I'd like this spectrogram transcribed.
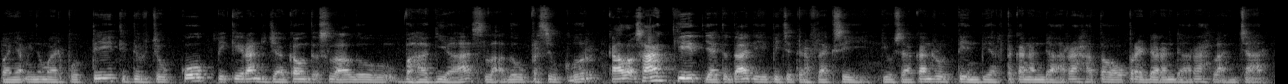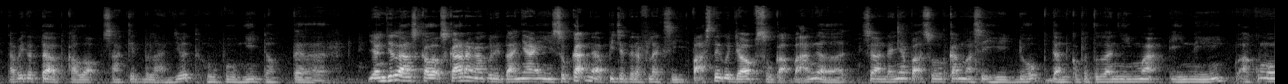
Banyak minum air putih, tidur cukup, pikiran dijaga untuk selalu bahagia, selalu bersyukur. Kalau sakit, ya itu tadi pijat refleksi. Diusahakan rutin biar tekanan darah atau peredaran darah lancar. Tapi tetap kalau sakit berlanjut, hubungi dokter. Yang jelas kalau sekarang aku ditanyai suka nggak pijat refleksi, pasti aku jawab suka banget. Seandainya Pak Sulkan masih hidup dan kebetulan nyimak ini, aku mau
